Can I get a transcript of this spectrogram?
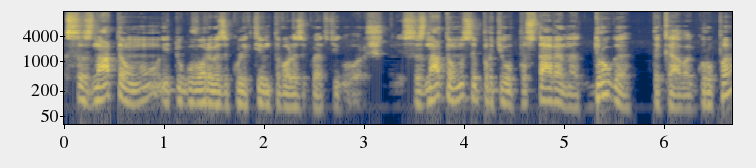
съзнателно, и тук говорим за колективната воля, за която ти говориш, съзнателно се противопоставя на друга такава група,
